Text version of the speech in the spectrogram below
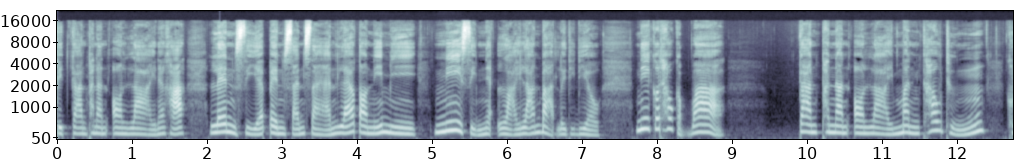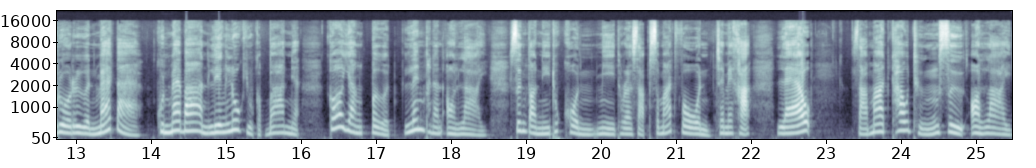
ติดการพนันออนไลน์นะคะ เล่นเสียเป็นแสนแสนแล้วตอนนี้มีหนี้สินเนี่ยหลายล้านบาทเลยทีเดียว นี่ก็เท่ากับว่า การพนันออนไลน์มันเข้าถึงครัวเรือนแม้แต่คุณแม่บ้านเลี้ยงลูกอยู่กับบ้านเนี่ยก็ยังเปิดเล่นพนันออนไลน์ ซึ่งตอนนี้ทุกคนมีโทรศัพท์สมาร์ทโฟนใช่ไหมคะ แล้ว สามารถเข้าถึงสื่อออนไลน์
